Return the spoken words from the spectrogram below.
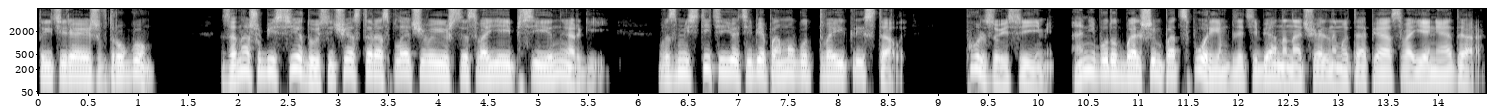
ты теряешь в другом. За нашу беседу сейчас ты расплачиваешься своей пси-энергией. Возместить ее тебе помогут твои кристаллы. Пользуйся ими, они будут большим подспорьем для тебя на начальном этапе освоения дара.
